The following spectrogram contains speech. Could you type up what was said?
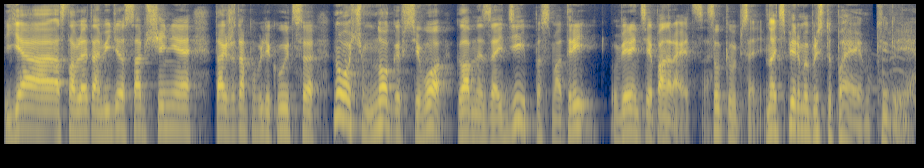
я оставляю там видеосообщения, также там публикуется, ну, в общем, много всего. Главное, зайди, посмотри, уверен, тебе понравится. Ссылка в описании. Ну, а теперь мы приступаем к игре.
